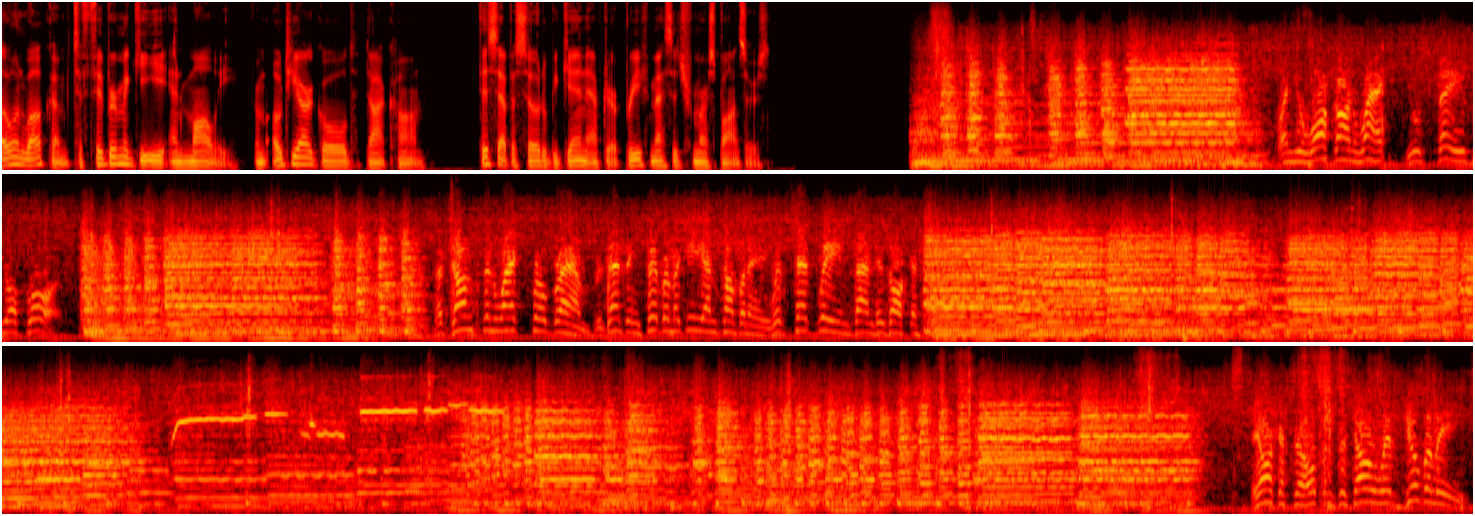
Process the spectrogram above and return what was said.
Hello and welcome to Fibber McGee and Molly from OTRGold.com. This episode will begin after a brief message from our sponsors. When you walk on wax, you save your floors. The Johnson Wax Program, presenting Fibber McGee and Company with Ted Weems and his orchestra. Orchestra opens the show with Jubilee.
